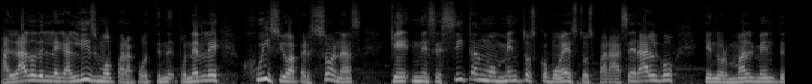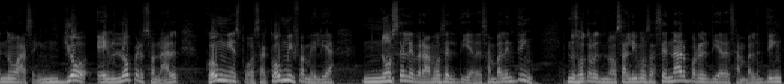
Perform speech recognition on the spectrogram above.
al lado del legalismo para ponerle juicio a personas que necesitan momentos como estos para hacer algo que normalmente no hacen. Yo, en lo personal, con mi esposa, con mi familia, no celebramos el día de San Valentín. Nosotros no salimos a cenar por el día de San Valentín,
